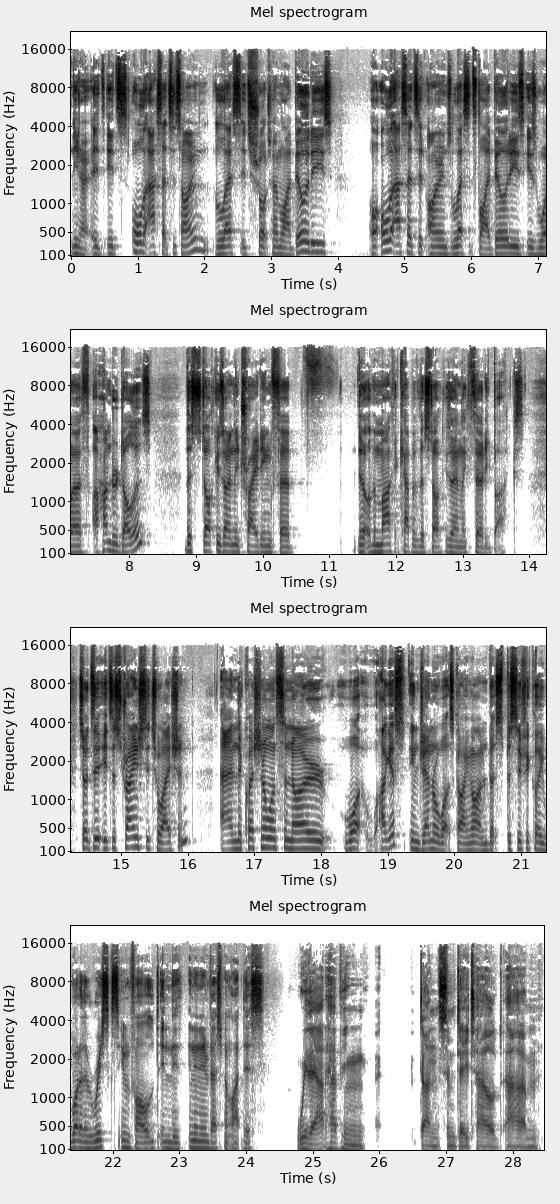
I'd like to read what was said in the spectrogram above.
you know it, it's all the assets it's owned less its short term liabilities, or all the assets it owns less its liabilities is worth hundred dollars, the stock is only trading for or the market cap of the stock is only thirty bucks. So it's a, it's a strange situation. And the questioner wants to know what, I guess, in general, what's going on, but specifically, what are the risks involved in the, in an investment like this? Without having done some detailed um,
